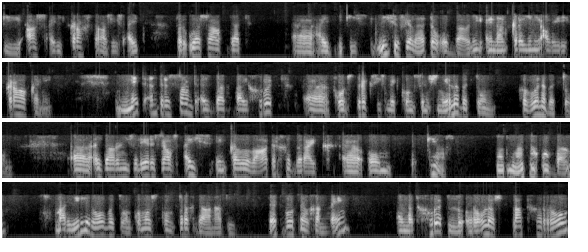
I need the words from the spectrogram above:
die as uit die kragstasies uit veroorsaak dat uh hy bietjie nie soveel hitte opbou nie en dan kry jy nie al hierdie krake nie. Net interessant is dat by groot uh konstruksies met konvensionele beton, gewone beton, uh is daar in die verlede selfs ys en koue water gebruik uh om kios wat die hitte opbou. Maar hierdie rolbeton, kom ons kom terug daarna toe. Dit word nou gemeng en met groot rollers plat gerol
